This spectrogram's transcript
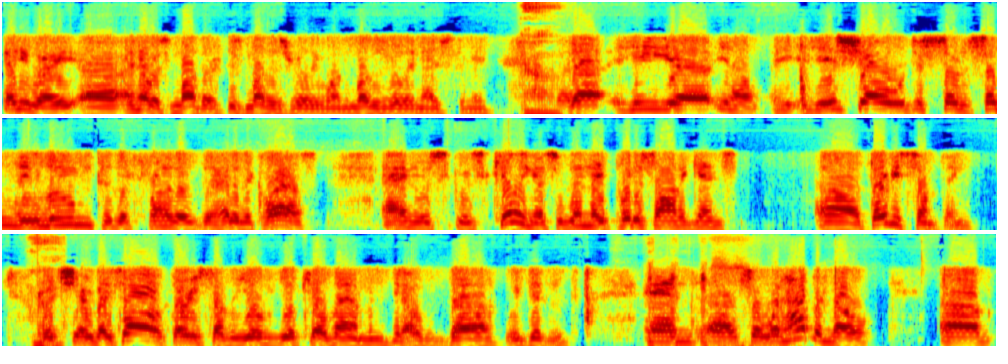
anyway, uh, I know his mother. His mother's really one. The mother's really nice to me. But uh, he, uh, you know, he, his show just sort of suddenly loomed to the front of the, the head of the class, and was was killing us. And then they put us on against thirty something, which everybody said, "Oh, 30 something, you'll you'll kill them," and you know, duh, we didn't. And uh, so what happened though? Um,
